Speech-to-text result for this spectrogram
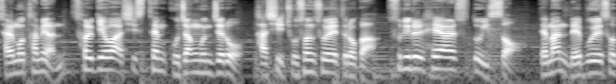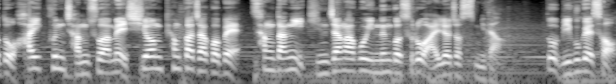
잘못하면 설계와 시스템 고장 문제로 다시 조선소에 들어가 수리를 해야 할 수도 있어 대만 내부에서도 하이쿤 잠수함의 시험 평가 작업에 상당히 긴장하고 있는 것으로 알려졌습니다. 또 미국에서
